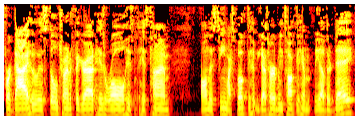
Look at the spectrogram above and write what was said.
for a guy who is still trying to figure out his role, his, his time on this team. I spoke to him. You guys heard me talk to him the other day.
